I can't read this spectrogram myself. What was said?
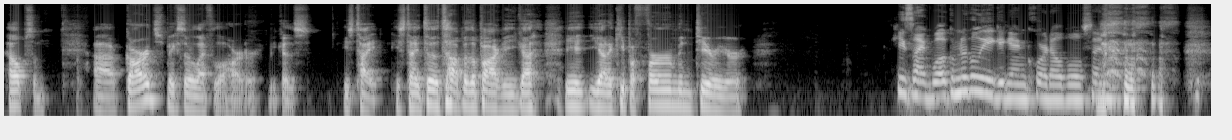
helps them. Uh, guards makes their life a little harder because he's tight. He's tight to the top of the pocket. You got you, you got to keep a firm interior. He's like, "Welcome to the league again, Cordell Volson."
